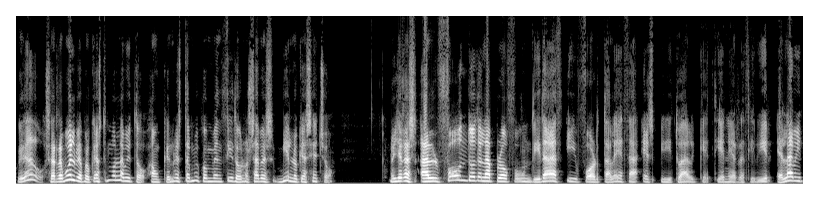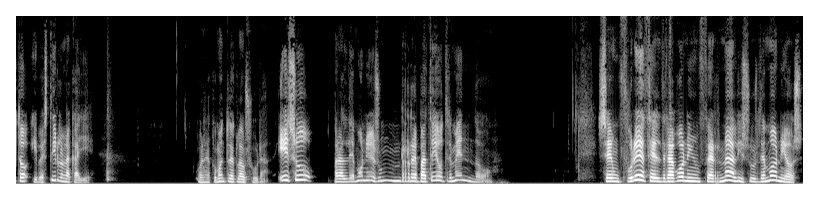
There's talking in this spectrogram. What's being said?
Cuidado, se revuelve porque has tomado el hábito, aunque no estás muy convencido, no sabes bien lo que has hecho. No llegas al fondo de la profundidad y fortaleza espiritual que tiene recibir el hábito y vestirlo en la calle. O en el momento de clausura. Eso para el demonio es un repateo tremendo se enfurece el dragón infernal y sus demonios,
